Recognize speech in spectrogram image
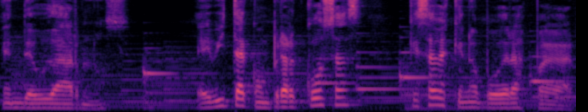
endeudarnos. Evita comprar cosas que sabes que no podrás pagar.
